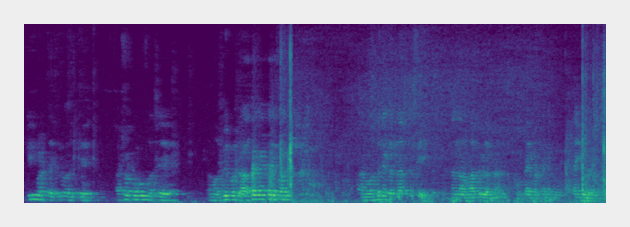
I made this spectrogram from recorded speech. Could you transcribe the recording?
ಕ್ಲೀನ್ ಮಾಡ್ತಾ ಇದ್ರು. ಅದಕ್ಕೆ ಅಶೋಕ್ ಬಾಬು ಮತ್ತೆ ನಮ್ಮ ಅಭಿವೃದ್ಧಿ ಅರ್ಧ ಗಂಟೆ ನಾನು ವಂದನೆಗಳನ್ನು ಅರ್ಪಿಸಿ ನನ್ನ ಮಾತುಗಳನ್ನು ಮುಕ್ತಾಯ ಮಾಡ್ತೇನೆ ಥ್ಯಾಂಕ್ ಯು ವೆರಿ ಮಚ್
